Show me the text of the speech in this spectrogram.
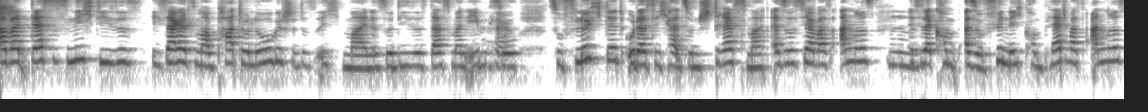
Aber das ist nicht dieses, ich sage jetzt mal pathologische, das ich meine, so dieses, dass man eben okay. so, so flüchtet oder sich halt so einen Stress macht. Also es ist ja was anderes, mhm. ist ja, also finde ich komplett was anderes,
